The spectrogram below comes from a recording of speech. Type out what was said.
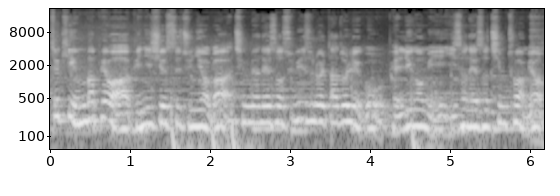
특히 은바페와 비니시우스 주니어가 측면에서 수비수를 따돌리고 벨링엄이 이선에서 침투하며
